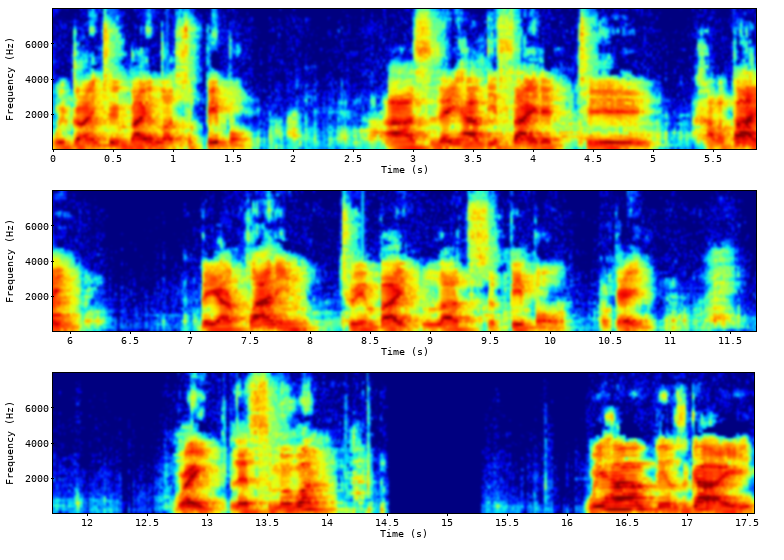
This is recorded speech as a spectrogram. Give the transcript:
We're going to invite lots of people. As they have decided to have a party, they are planning to invite lots of people. Okay? Great, let's move on. We have this guy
